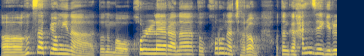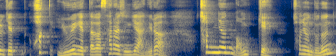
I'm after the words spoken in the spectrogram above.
어, 흑사병이나 또는 뭐 콜레라나 또 코로나처럼 어떤 그 한 세기를 이렇게 확 유행했다가 사라진 게 아니라 천년 넘게 천연두는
